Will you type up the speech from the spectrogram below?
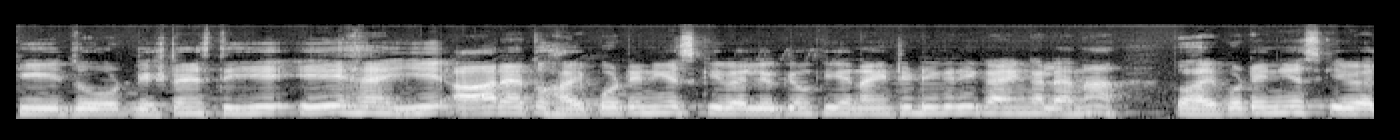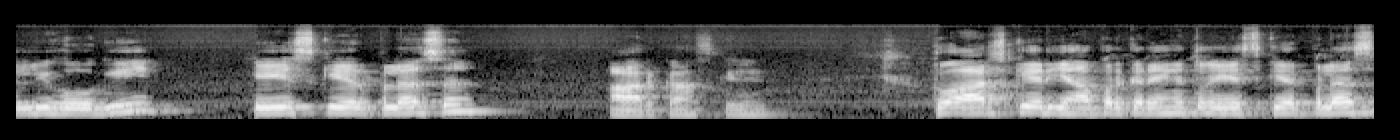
कि जो डिस्टेंस थी, ये ए है, ये आर है तो हाइपोटेनियस की वैल्यू क्योंकि ये 90 डिग्री का एंगल है ना तो हाइपोटेनियस की वैल्यू होगी ए स्केयर प्लस आर का स्केयर तो आर स्केयर यहाँ पर करेंगे तो A square plus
